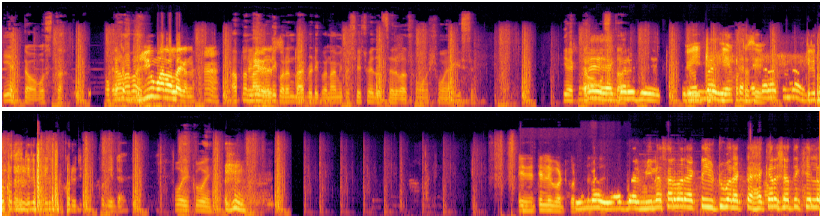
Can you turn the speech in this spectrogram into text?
কি একটা অবস্থা। ওকে রানা তো ভিউ মারা লাগে না হ্যাঁ। আপনার লাইব্রেরি করেন লাইব্রেরি করেন আমি তো শেষ হয়ে যাচ্ছে এবার সময় সময় হয়ে গেছে। কি একটা অবস্থা। একবারে যে এই রন ভাই ইয়ে করতেছে। হ্যাকার আছে না? টেলিপোর্ট করতেছে টেলিপোর্ট টেলিপোর্ট করে করে এটা কই কই? এই যে টেলিপোর্ট করতেছে। ভাই একবার মিনা সার্ভার একটা ইউটিউবার একটা হ্যাকারের সাথে খেলে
